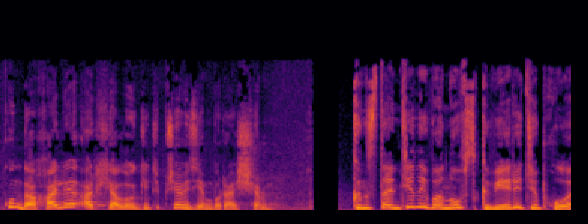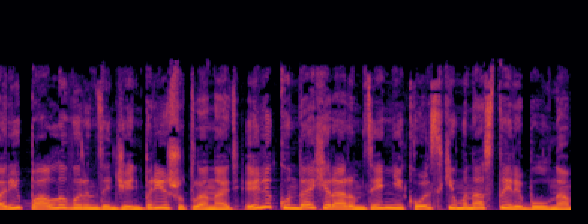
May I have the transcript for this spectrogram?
Кунда халі археология тепшевзен бұрашы. Константин Иванов сквере теп хулари паллы вырынзенжен піре шутланать. Элі кунда херарымзен Никольский монастырі булна.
